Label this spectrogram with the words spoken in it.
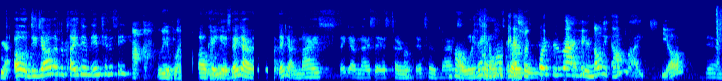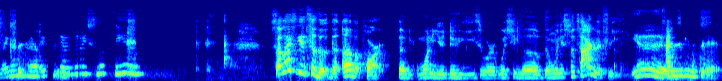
Yeah. Oh, did y'all ever play them in Tennessee? Uh-uh, we didn't play. Okay, yeah, they got they got a nice they got a nice ass turf. That turf nice. Oh, It's all I'm answering questions out here. No, I'm like, yo. Yeah, they got, they got a nice look feel. So let's get to the, the other part of one of your duties or what you love doing is photography. Yes. How did you get into that?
